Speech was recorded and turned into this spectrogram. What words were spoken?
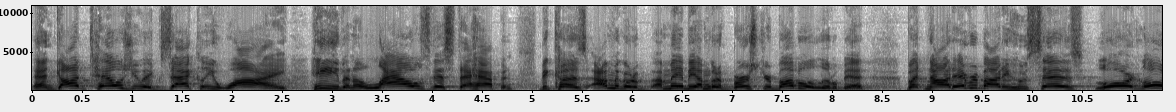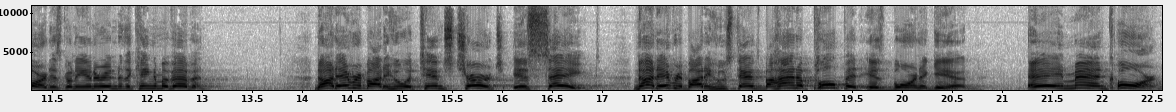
and God tells you exactly why He even allows this to happen. Because I'm going to, maybe I'm going to burst your bubble a little bit, but not everybody who says, Lord, Lord, is going to enter into the kingdom of heaven. Not everybody who attends church is saved. Not everybody who stands behind a pulpit is born again. Amen, corn.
